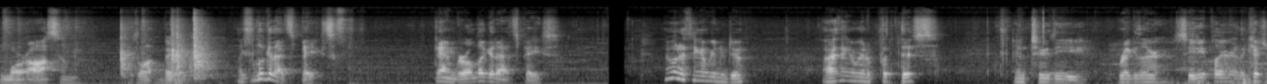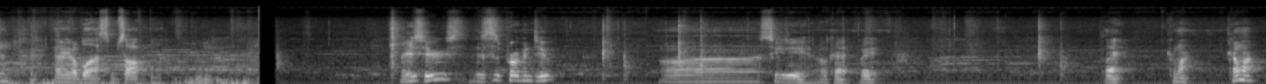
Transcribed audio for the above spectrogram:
more awesome. It's a lot bigger. Like, look at that space. Damn, girl, look at that space. You know what I think I'm gonna do? I think I'm gonna put this into the regular CD player in the kitchen and I'm gonna blast some sophomore. Are you serious? Is this broken too? Uh, CD. Okay, wait. Play. Come on. Come on.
